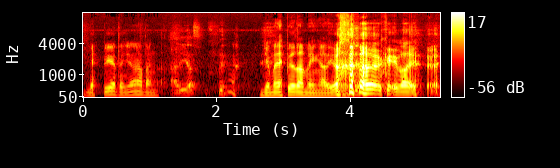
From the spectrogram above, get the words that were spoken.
Despídete, Jonathan. Adiós. Yo me despido también. Adiós. ok, bye.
